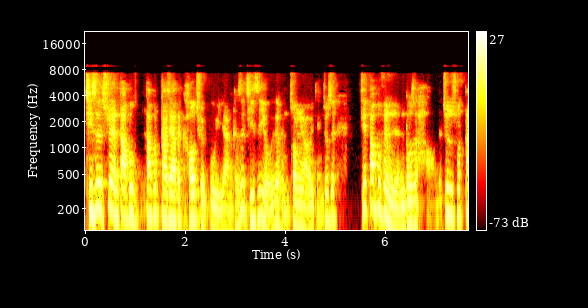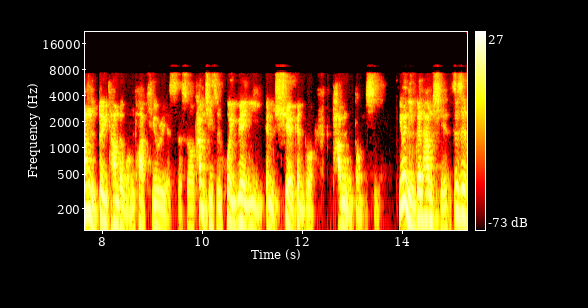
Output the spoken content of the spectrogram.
其实虽然大部大部大家的 culture 不一样，可是其实有一个很重要一点就是，其实大部分人都是好的，就是说当你对于他们的文化 curious 的时候，他们其实会愿意跟你 share 更多他们的东西。因为你跟他们协，就是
